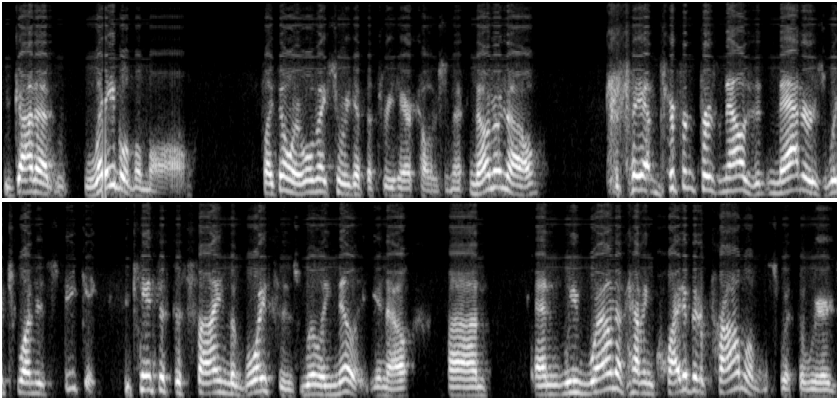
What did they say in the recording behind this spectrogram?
You've got to label them all. It's like, don't worry, we'll make sure we get the three hair colors in there. No, no, no. Because they have different personalities. It matters which one is speaking. You can't just assign the voices willy-nilly, you know. Um, and we wound up having quite a bit of problems with the Weird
